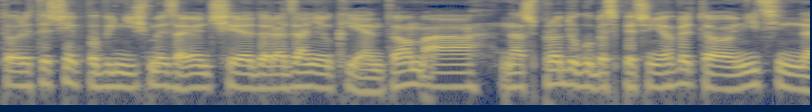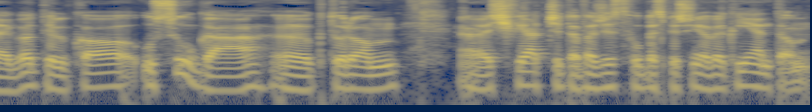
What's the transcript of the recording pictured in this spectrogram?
Teoretycznie powinniśmy zająć się doradzaniem klientom, a nasz produkt ubezpieczeniowy to nic innego, tylko usługa, e, którą e, świadczy Towarzystwo Ubezpieczeniowe klientom.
